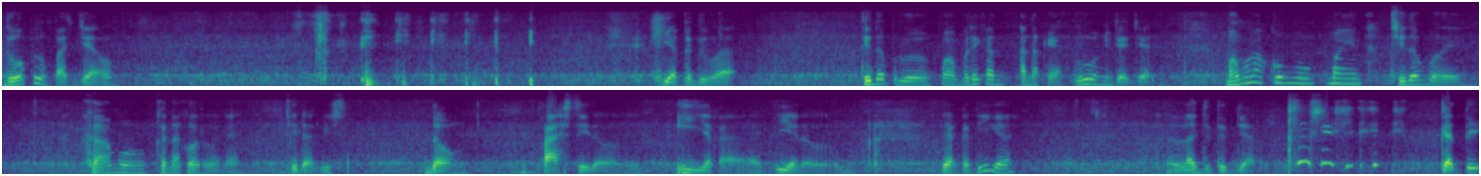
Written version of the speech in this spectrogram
24 jam. yang kedua, tidak perlu memberikan anaknya uang jajan. Mama aku mau main, tidak boleh. Kamu kena corona, tidak bisa. Dong, pasti dong. Iya kan, iya dong. Yang ketiga, lanjut kejar. Ganti.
